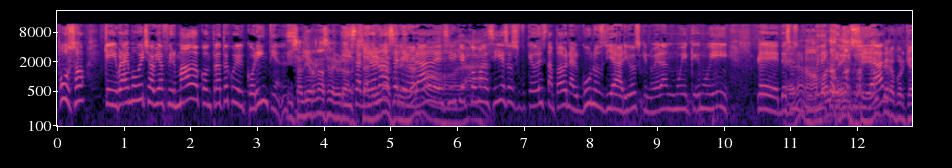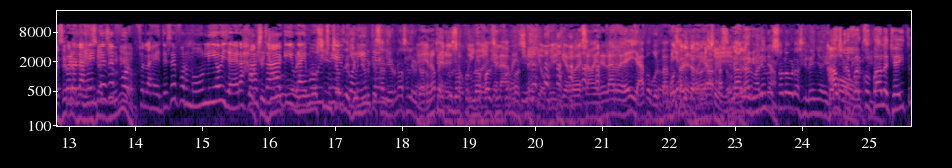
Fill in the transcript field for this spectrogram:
puso que Ibrahimovic había firmado contrato con el Corinthians. Y salieron a celebrar. Y salieron, Salieron a a celebrar, celebrar, a no, decir que como así, eso quedó estampado en algunos diarios que no eran muy, que muy eh, de esos Pero no, de. Sí, pero ¿por qué hace Pero la gente se for- la gente se formó un lío y ya era Porque hashtag yo- Ibrahimovic y el de Junior que salieron a celebrar Bueno, un título eso por una falsa la información. yo fui el que rodé esa vaina en las redes ya por culpa Vamos mía. La alegría Marina. no es solo brasileña. ¿Ah, usted fue el culpable, Cheito?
